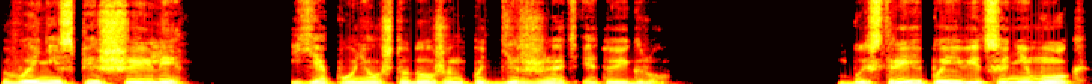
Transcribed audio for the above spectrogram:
«Вы не спешили». Я понял, что должен поддержать эту игру. Быстрее появиться не мог.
